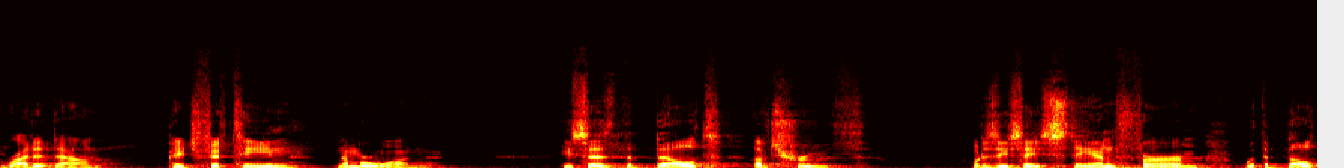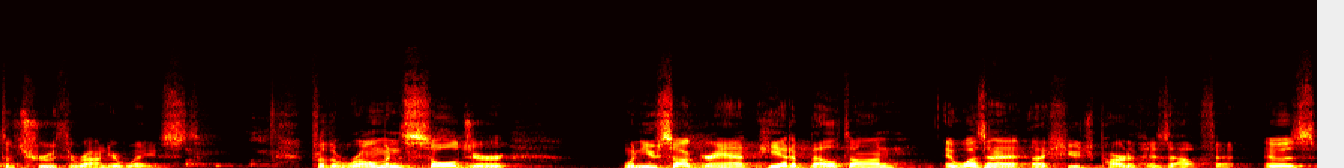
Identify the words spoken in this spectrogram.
write it down. Page 15, number one. He says, the belt of truth. What does he say? Stand firm with the belt of truth around your waist. For the Roman soldier, when you saw Grant, he had a belt on. It wasn't a, a huge part of his outfit. It was,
